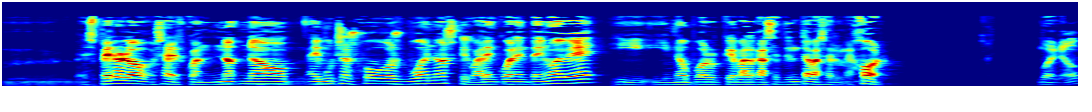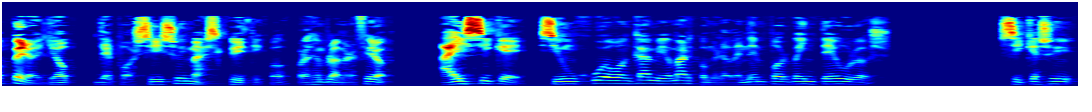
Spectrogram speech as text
mm, espero lo. ¿Sabes? Cuando, no, no, hay muchos juegos buenos que valen 49 y, y no porque valga 70 va a ser mejor. Bueno, pero yo de por sí soy más crítico. Por ejemplo, me refiero, ahí sí que, si un juego en cambio, Marco, me lo venden por 20 euros, sí que soy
